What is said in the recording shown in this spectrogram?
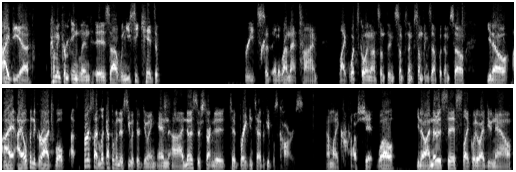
idea coming from England is uh, when you see kids at streets at, around that time, like what's going on? Something something something's up with them. So you know, I, I open the garage. Well, uh, first I look out the window to see what they're doing, and uh, I notice they're starting to, to break into other people's cars. I'm like, oh shit. Well, you know, I noticed this. Like, what do I do now?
